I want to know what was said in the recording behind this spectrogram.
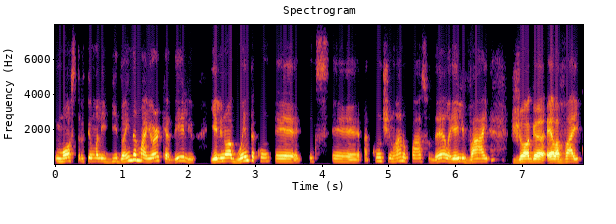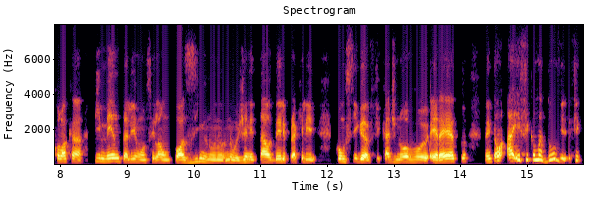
mostra ter uma libido ainda maior que a dele, e ele não aguenta com, é, é, continuar no passo dela, e aí ele vai, joga, ela vai e coloca pimenta ali, um, sei lá, um pozinho no, no genital dele para que ele consiga ficar de novo ereto. Então aí fica uma dúvida, fica,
